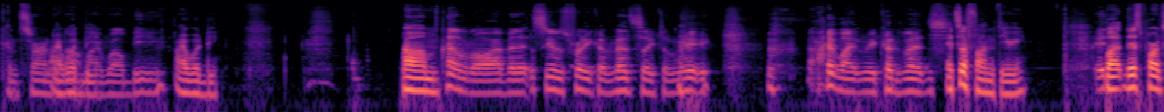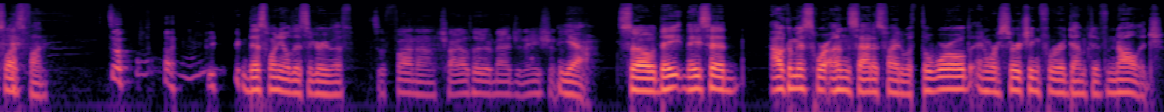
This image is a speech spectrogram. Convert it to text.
concerned I about would be. my well-being. I would be. Um I don't know, but it seems pretty convincing to me. I might be convinced. it's a fun theory, It- but this part's less fun. It's a fun, theory. This one you'll disagree with. It's a fun uh, childhood imagination. Yeah. So they they said alchemists were unsatisfied with the world and were searching for redemptive knowledge.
